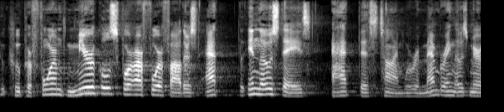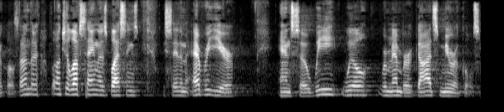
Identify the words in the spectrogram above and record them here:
who, who performed miracles for our forefathers at, in those days at this time. We're remembering those miracles. Don't you love saying those blessings? We say them every year. And so we will remember God's miracles.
